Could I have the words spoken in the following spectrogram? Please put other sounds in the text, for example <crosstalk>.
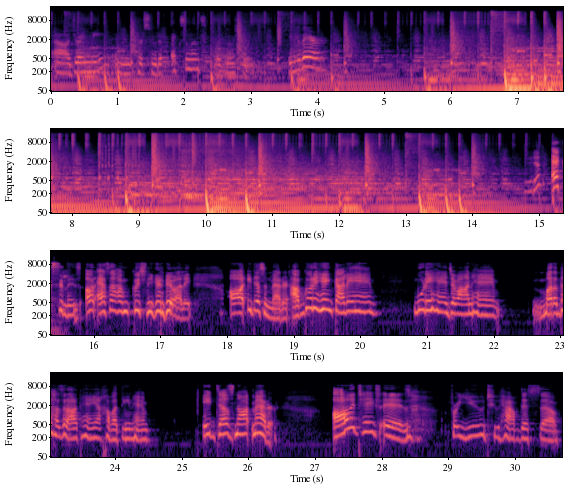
Uh, join me in pursuit of excellence with Nosheen. See you there. Excellence और ऐसा हम कुछ नहीं करने वाले और इट डजेंट मैटर आप गोरे हैं काले हैं बूढ़े हैं जवान हैं मर्द हजरात हैं या खातन हैं it does not matter. All it takes is for you to have this, uh,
